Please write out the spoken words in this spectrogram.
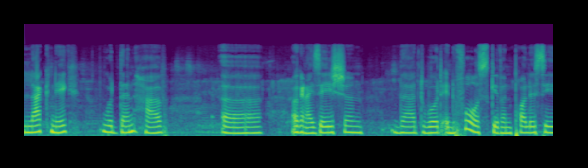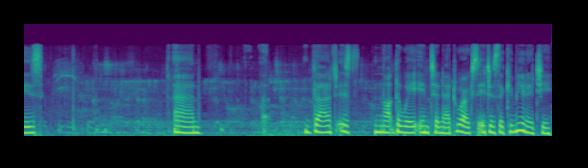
LACNIC would then have an organization that would enforce given policies and that is not the way internet works. It is the community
